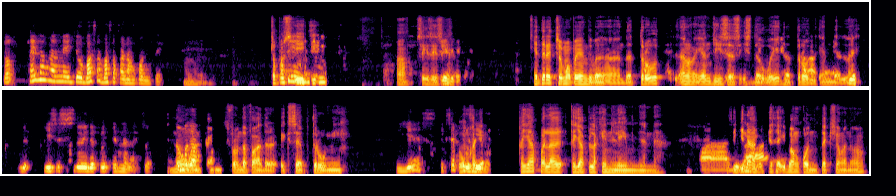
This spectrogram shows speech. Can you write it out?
So, kailangan medyo basa-basa pa ng konti. Mm. Tapos, Kasi, i- ah, sige, sige, sige. I-diretso mo pa yun, di ba? Ah, the truth, ano yun, Jesus is the way, the truth, Ah, and the life. Jesus is the way, the truth, and the life. So, No kumbaga- one comes from the Father except through me. yes. Except Oh, through kaya, Him. kaya pala, kaya pala kinlame niya na. Ah, Kasi di ba? ginamit niya sa ibang context yung ano,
